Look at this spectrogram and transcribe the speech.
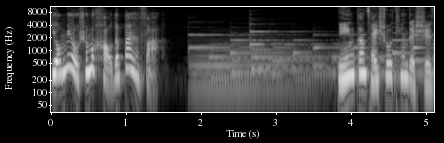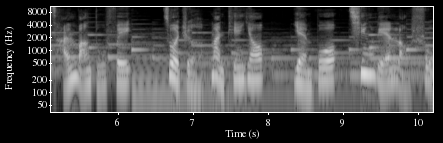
有没有什么好的办法。您刚才收听的是《蚕王毒妃》，作者漫天妖，演播青莲老树。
